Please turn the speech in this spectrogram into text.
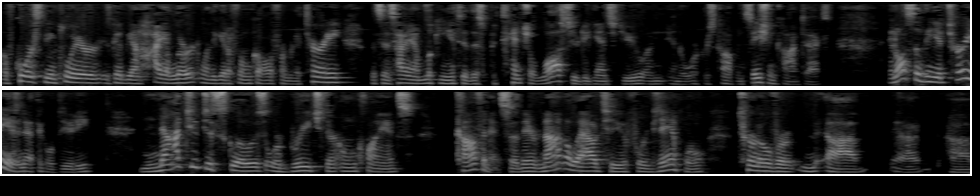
Of course, the employer is going to be on high alert when they get a phone call from an attorney that says, "Hi, I'm looking into this potential lawsuit against you in, in the workers' compensation context." And also, the attorney has an ethical duty not to disclose or breach their own client's confidence. So they're not allowed to, for example, turn over uh, uh, uh,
